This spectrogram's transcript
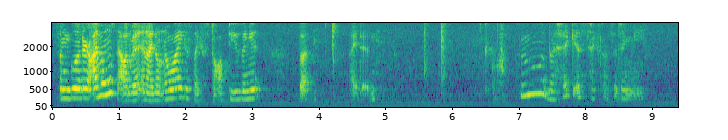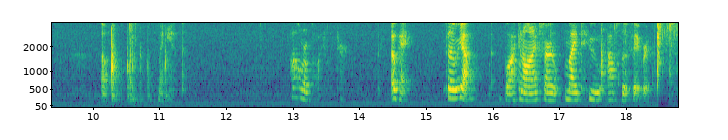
some glitter. I'm almost out of it, and I don't know why I just like stopped using it, but I did. Who the heck is text messaging me? Oh, my aunt. I'll reply later. Okay, so yeah, black and onyx are my two absolute favorites.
